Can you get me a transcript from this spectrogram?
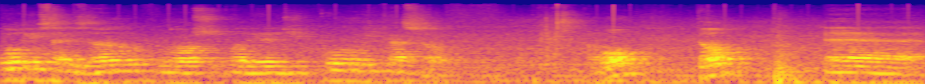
potencializando o nosso poder de comunicação. Tá bom? Então, é,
